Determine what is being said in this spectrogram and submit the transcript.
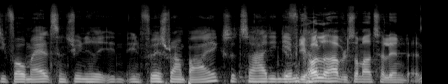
de får med al sandsynlighed en, en first round bye, ikke? Så, så har de en Ja, fordi holdet har vel så meget talent. At,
